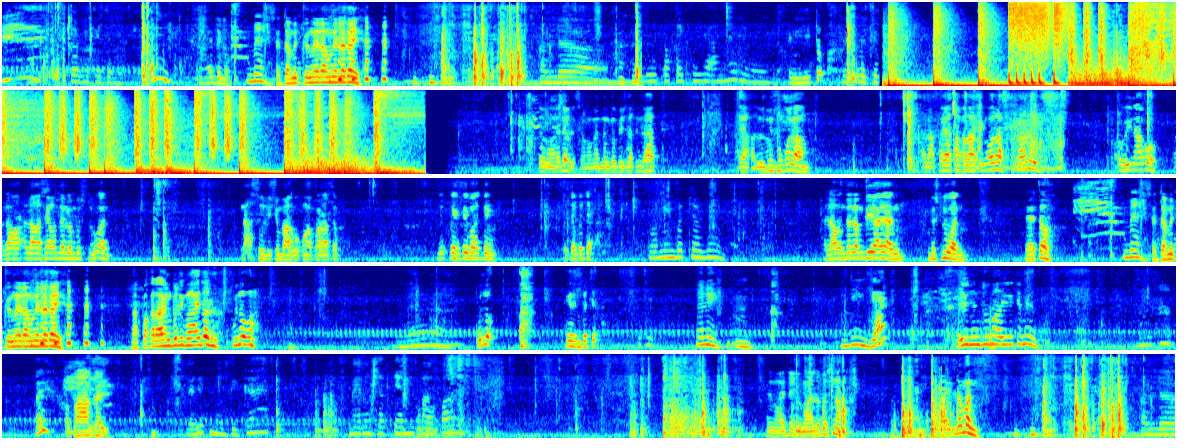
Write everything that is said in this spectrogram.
Oh. Be. sa damit ko na lang nilagay. Hala. Hindi pa kay Kuya Angel. eh. Ang hito. So mga idol, sa magandang gabi sa ating lahat. Ayan, kalulunsong ko lang. Wala pa yata kalating oras, college. Uwi na ako. Wala, wala kasi ako dalang busluan. Nasulit yung bago kong aparato. Tingti ba, ting? Batya, batya. Kaming ba't siya doon? Wala akong dalang biyayan, busluan. Ito, Be. sa damit ko na lang nilagay. Napakaraming buli mga idol. Puno. oh. Puno. Ah, yan, batya. Dali. Mm. Hindi yan? Ayun yung duma, yung itim yun. Ay, kabagal. Dalit mo bigat. Meron sa tiyan ni Papa. Ayun mga idol, lumalabas na. Ayun naman. Hala.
